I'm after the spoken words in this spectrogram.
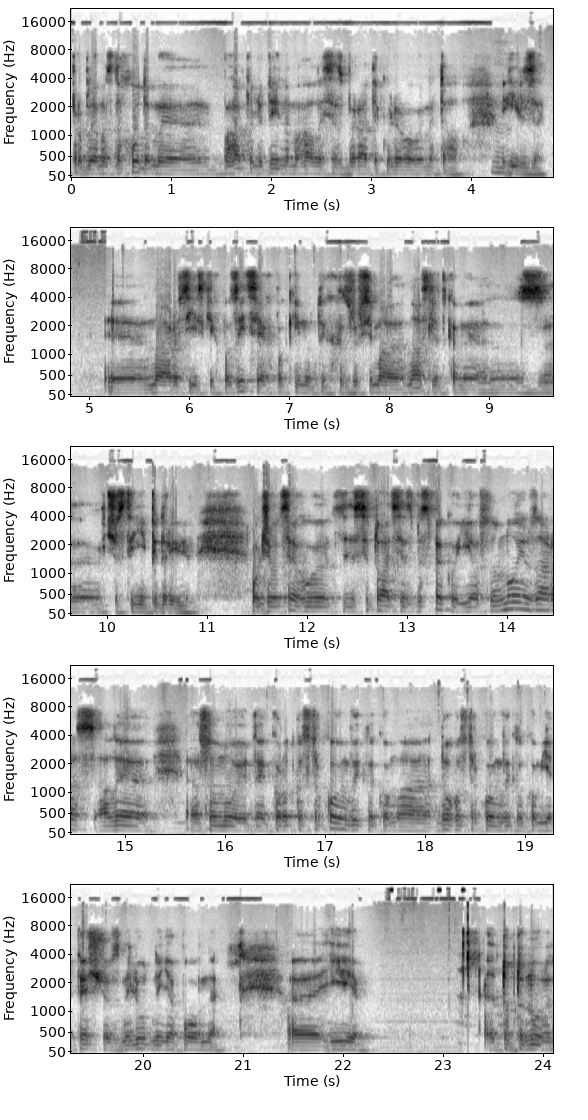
проблеми з доходами. Багато людей намагалися збирати кольоровий метал гільзи. Е, На російських позиціях, покинутих з усіма наслідками з в частині підривів. Отже, оце ситуація з безпекою є основною зараз, але основною та короткостроковим викликом, а довгостроковим викликом є те, що знелюднення повне е, і. е, Тобто, ну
